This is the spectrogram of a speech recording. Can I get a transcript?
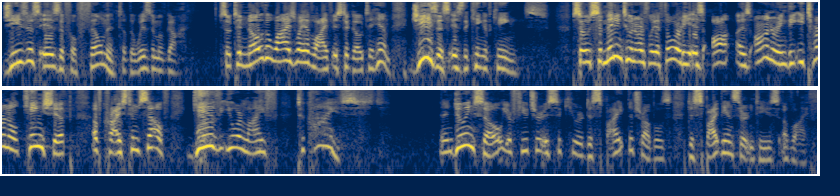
Jesus is the fulfillment of the wisdom of God. So to know the wise way of life is to go to Him. Jesus is the King of Kings. So submitting to an earthly authority is, is honoring the eternal kingship of Christ Himself. Give your life to Christ. And in doing so, your future is secure despite the troubles, despite the uncertainties of life.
